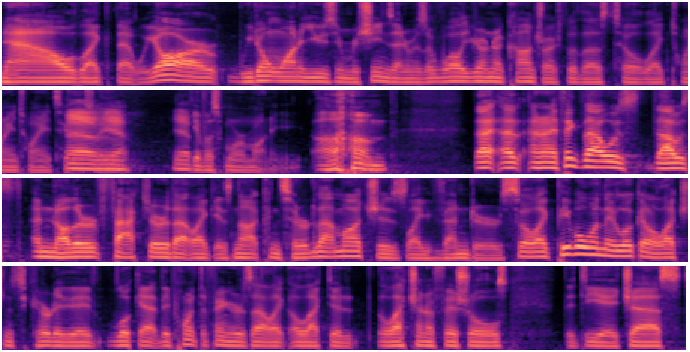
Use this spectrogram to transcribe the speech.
Now, like that we are, we don't want to use your machines anymore. It's like, well, you're in a contract with us till like 2022. Oh, so yeah. Yep. give us more money. Um, that and- and I think that was that was another factor that like is not considered that much is like vendors. So like people when they look at election security, they look at they point the fingers at like elected election officials, the DHS,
